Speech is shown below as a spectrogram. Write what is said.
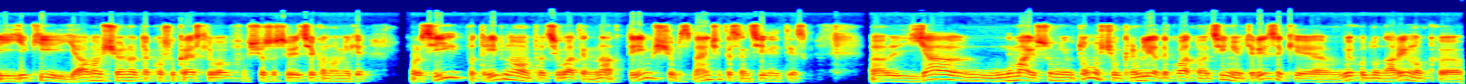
і які я вам щойно також окреслював, що стосується економіки, Росії потрібно працювати над тим, щоб зменшити санкційний тиск. Е, Я не маю сумніву в тому, що в Кремлі адекватно оцінюють ризики виходу на ринок е,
